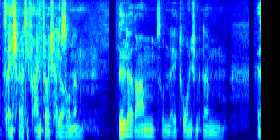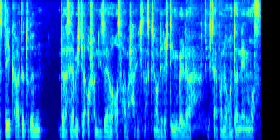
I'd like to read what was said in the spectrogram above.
Das ist eigentlich relativ einfach. Ich habe ja. so einen Bilderrahmen, so einen elektronischen mit einem SD-Karte drin. Das habe ich da auch schon dieselbe Auswahl. Wahrscheinlich das genau die richtigen Bilder, die ich da einfach nur runternehmen muss.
